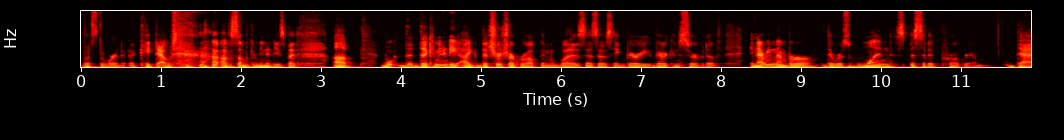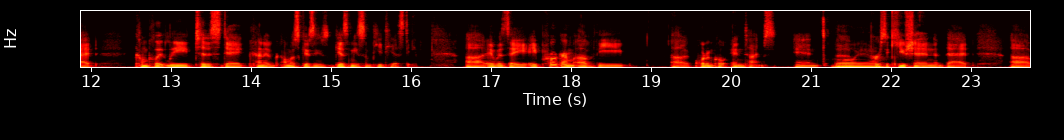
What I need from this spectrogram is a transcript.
what's the word, uh, kicked out of some communities, but uh, w- the, the community, I, the church I grew up in was, as I was saying, very, very conservative. And I remember there was Mhm. one specific program that completely to this day kind of almost gives me, gives me some PTSD. Uh, it was a, a program of the uh, quote unquote end times and the Oh, yeah. persecution that uh,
